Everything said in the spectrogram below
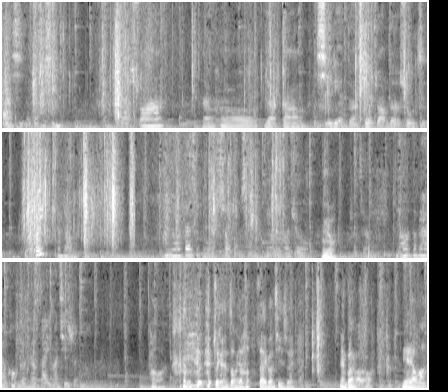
换洗的东西，牙刷，然后牙膏、洗脸的、卸妆的梳子，可以看到了。你有要带什么小东西吗？没有的话就没有，就这样。你要那边还有空格，你要塞一罐汽水吗？好啊，这个很重要，塞一罐汽水，两罐好了哦。你也要吗？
